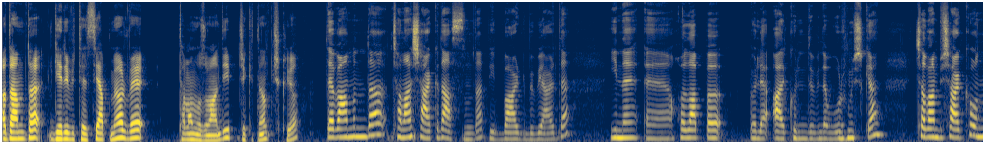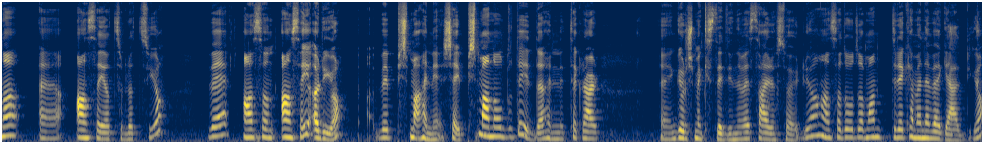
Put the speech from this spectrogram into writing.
Adam da geri vites yapmıyor ve tamam o zaman deyip ceketini alıp çıkıyor. Devamında çalan şarkıda aslında bir bar gibi bir yerde yine e, Holappa böyle alkolün dibine vurmuşken çalan bir şarkı ona e, Ansa'yı hatırlatıyor ve Ansa, Ansa'yı arıyor ve pişman hani şey pişman olduğu değil de hani tekrar e, görüşmek istediğini vesaire söylüyor. Hansa da o zaman direkt hemen eve gel diyor.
